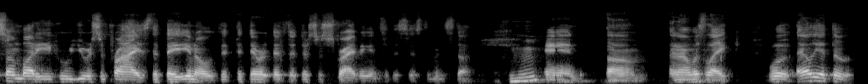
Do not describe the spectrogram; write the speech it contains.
somebody who you were surprised that they, you know, that, that they're that, they're subscribing into the system and stuff. Mhm. And um, and I was like, well, Elliot, the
